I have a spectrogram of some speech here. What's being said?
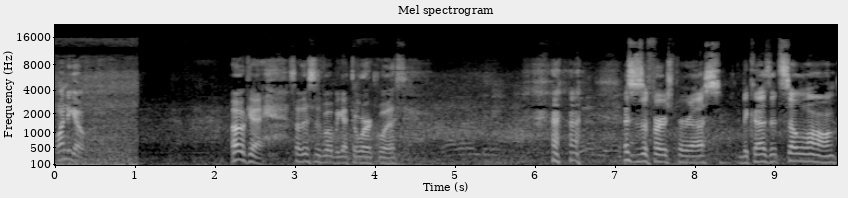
One to go. Okay, so this is what we got to work with. this is a first for us because it's so long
